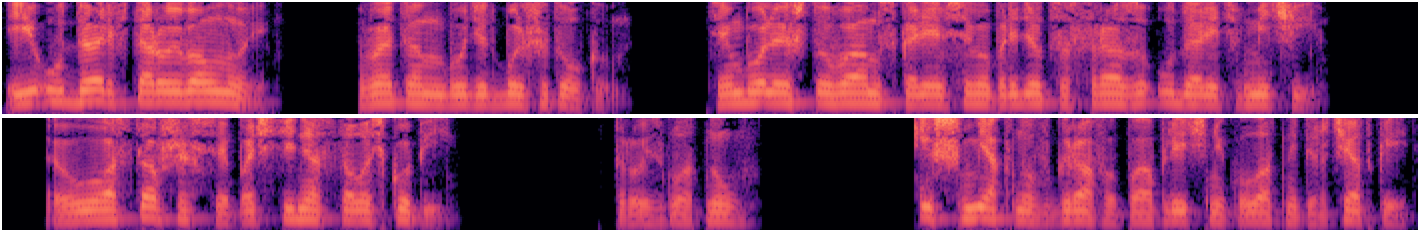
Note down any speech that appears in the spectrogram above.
и ударь второй волной. В этом будет больше толку. Тем более, что вам, скорее всего, придется сразу ударить в мечи. У оставшихся почти не осталось копий». Трой сглотнул, и, шмякнув графа по оплечнику латной перчаткой,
